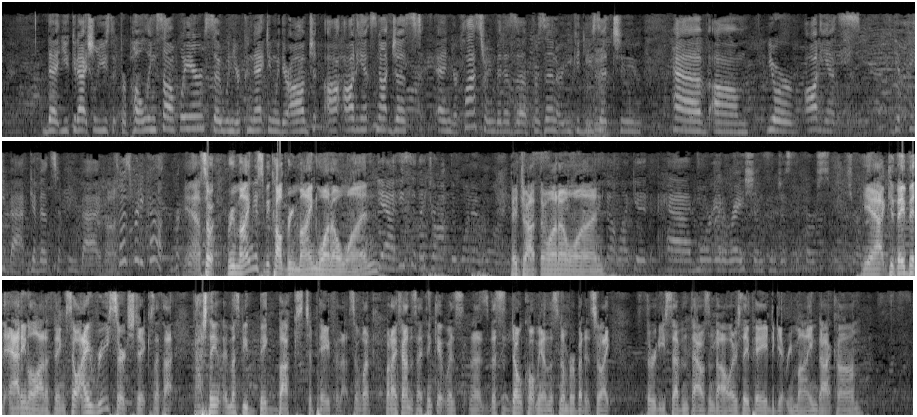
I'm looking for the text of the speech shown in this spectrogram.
that you could actually use it for polling software. So when you're connecting with your audience, not just in your classroom, but as a presenter, you could use Mm-hmm. it to have um, your audience give feedback, give instant feedback. Uh-huh. So it's pretty cool. yeah. So Remind used to be called Remind 101. Yeah, he said they dropped the 101. They dropped the They 101. felt like it had more iterations than just the first feature. Yeah, 'cause they've been adding a lot of things. So I researched it because I thought, gosh, they, it must be big bucks to pay for that. So what what I found is I think it was uh, this is don't quote me on this number, but it's like thirty seven thousand dollars they paid to get Remind.com,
